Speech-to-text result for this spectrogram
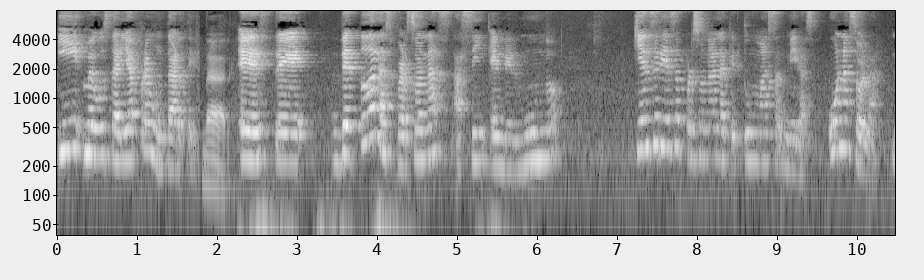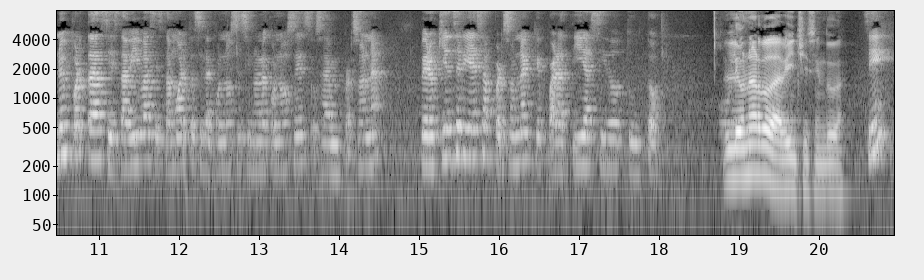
Y me gustaría preguntarte, Dale. este, de todas las personas así en el mundo, ¿quién sería esa persona a la que tú más admiras? Una sola, no importa si está viva, si está muerta, si la conoces, si no la conoces, o sea, en persona, pero ¿quién sería esa persona que para ti ha sido tu top? Leonardo da Vinci, sin duda. ¿Sí?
